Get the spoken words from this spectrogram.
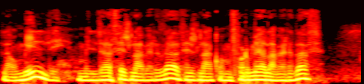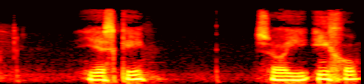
la humilde. Humildad es la verdad, es la conforme a la verdad. Y es que soy hijo,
